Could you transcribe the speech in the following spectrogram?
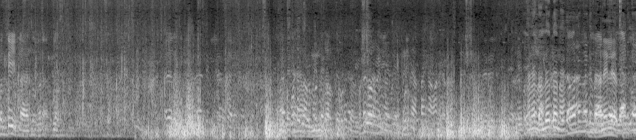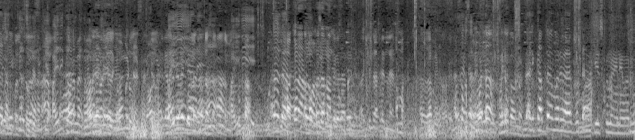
కొద్దిగా ఇట్లా ప్లేస్ లొల్లొద్దనా పక్కన ఆడ మొక్కజొన్న ఉంది కదా దానికి తీసుకున్న ఆయన ఎవరు?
